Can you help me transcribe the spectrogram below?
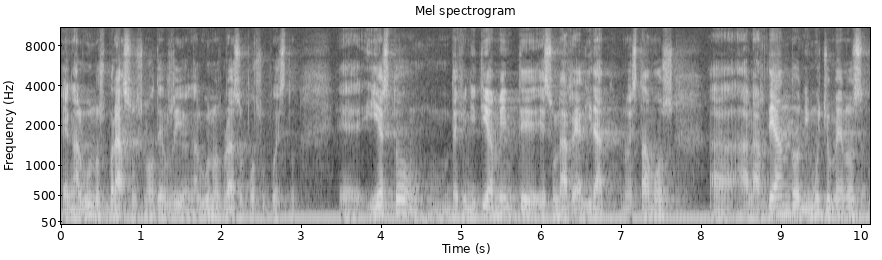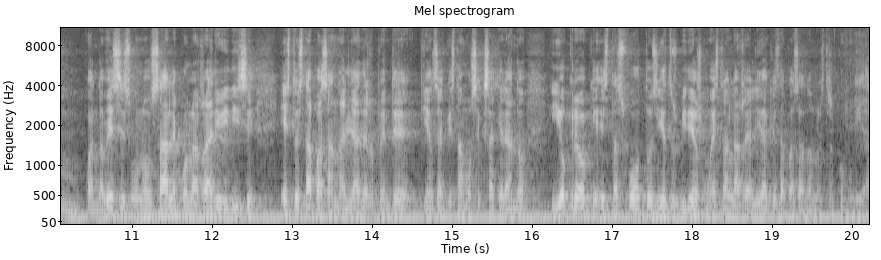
en algunos brazos ¿no? del río, en algunos brazos por supuesto. Eh, y esto mm, definitivamente es una realidad, no estamos alardeando, ni mucho menos mm, cuando a veces uno sale por la radio y dice esto está pasando allá, de repente piensan que estamos exagerando y yo creo que estas fotos y estos videos muestran la realidad que está pasando en nuestra comunidad.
